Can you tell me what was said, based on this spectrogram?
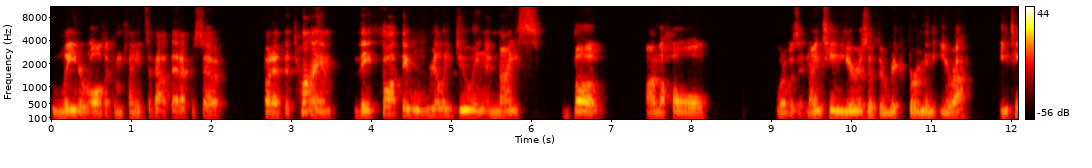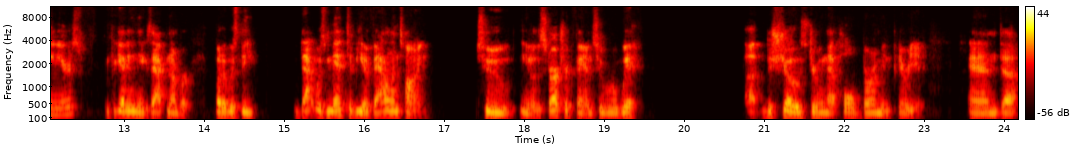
later all the complaints about that episode, but at the time they thought they were really doing a nice bow on the whole. What was it? 19 years of the Rick Berman era. 18 years. I'm forgetting the exact number, but it was the that was meant to be a Valentine to you know the Star Trek fans who were with uh, the shows during that whole Berman period, and uh,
